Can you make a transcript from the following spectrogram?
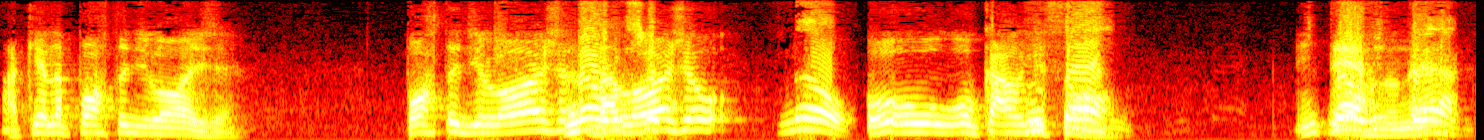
Aquela porta de loja. Porta de loja, não, da loja ou, não. ou o carro de interno. som? Interno, não, interno, né?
